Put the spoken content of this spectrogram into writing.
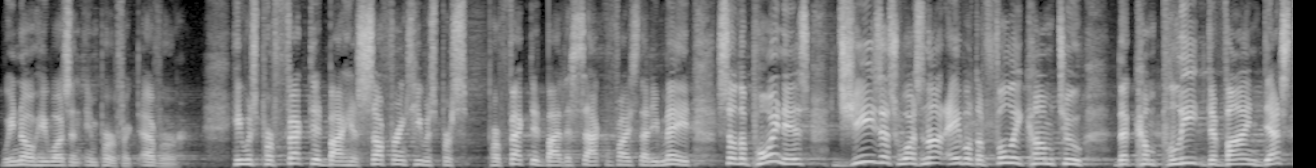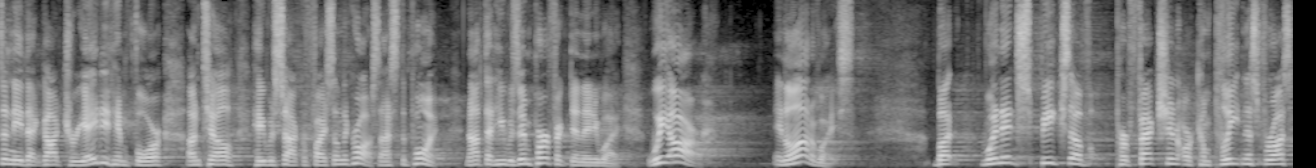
we know he wasn't imperfect ever. He was perfected by his sufferings. He was per- perfected by the sacrifice that he made. So the point is, Jesus was not able to fully come to the complete divine destiny that God created him for until he was sacrificed on the cross. That's the point. Not that he was imperfect in any way. We are, in a lot of ways. But when it speaks of perfection or completeness for us,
